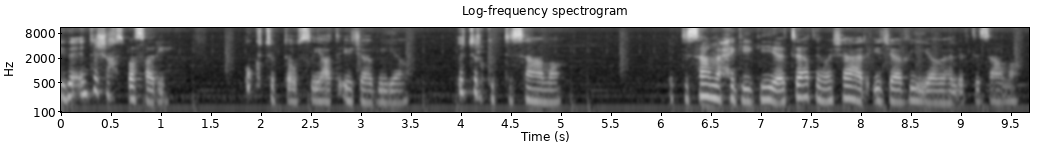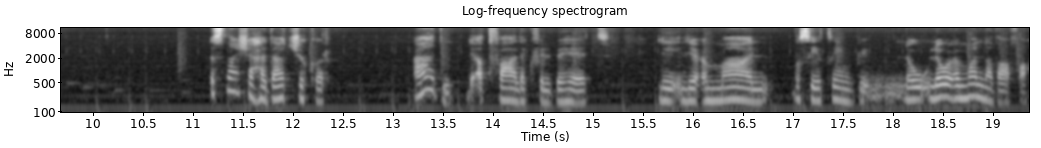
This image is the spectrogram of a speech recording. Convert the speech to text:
إذا أنت شخص بصري اكتب توصيات إيجابية. اترك ابتسامة. ابتسامة حقيقية تعطي مشاعر إيجابية بهالابتسامة. اصنع شهادات شكر. عادي لأطفالك في البيت لعمال بسيطين لو لو عمال نظافة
